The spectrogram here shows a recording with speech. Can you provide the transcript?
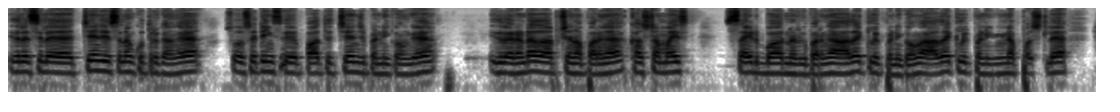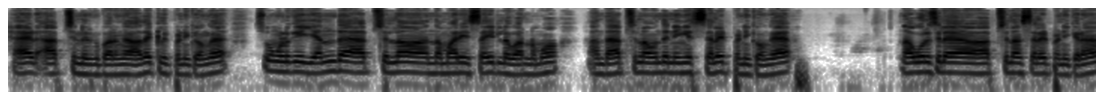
இதில் சில சேஞ்சஸ் எல்லாம் கொடுத்துருக்காங்க. ஸோ செட்டிங்ஸு பார்த்து சேஞ்ச் பண்ணிக்கோங்க. இதில் ரெண்டாவது ஆப்ஷனாக பாருங்கள் கஸ்டமைஸ் சைடு பார்னு இருக்குது பாருங்கள் அதை கிளிக் பண்ணிக்கோங்க. அதை கிளிக் பண்ணிக்கிங்கன்னா ஃபஸ்ட்டில் ஹேட் ஆப்ஸ்ன்னு இருக்குது பாருங்கள் அதை கிளிக் பண்ணிக்கோங்க. ஸோ உங்களுக்கு எந்த ஆப்ஸ் எல்லாம் அந்த மாதிரி சைடில் வரணுமோ அந்த ஆப்ஸ் எல்லாம் வந்து நீங்கள் செலக்ட் பண்ணிக்கோங்க. நான் ஒரு சில ஆப்ஸ் எல்லாம் செலக்ட் பண்ணிக்கிறேன்.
